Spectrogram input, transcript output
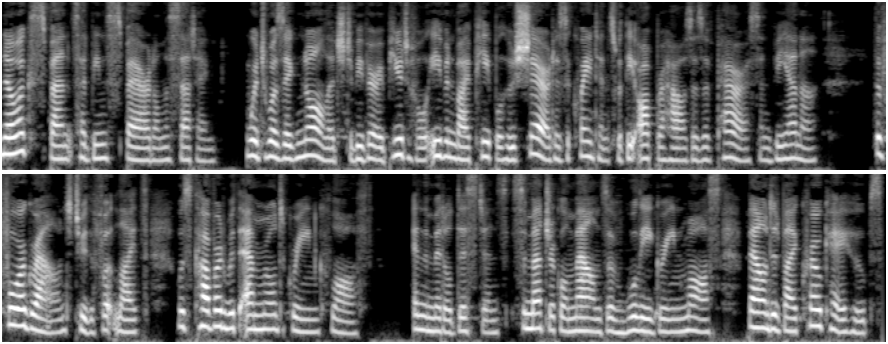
No expense had been spared on the setting, which was acknowledged to be very beautiful even by people who shared his acquaintance with the opera houses of Paris and Vienna. The foreground, to the footlights, was covered with emerald green cloth. In the middle distance, symmetrical mounds of woolly green moss, bounded by croquet hoops,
